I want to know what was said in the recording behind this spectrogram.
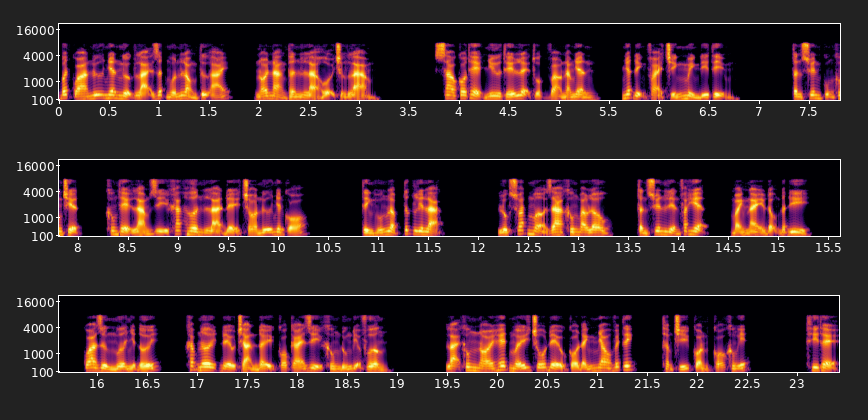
Bất quá nữ nhân ngược lại rất muốn lòng tự ái, nói nàng thân là hội trưởng làm. Sao có thể như thế lệ thuộc vào nam nhân, nhất định phải chính mình đi tìm. Tần xuyên cũng không triệt, không thể làm gì khác hơn là để cho nữ nhân có tình huống lập tức liên lạc. Lục soát mở ra không bao lâu, tần xuyên liền phát hiện, mảnh này động đất đi. Qua rừng mưa nhiệt đới, khắp nơi đều tràn đầy có cái gì không đúng địa phương. Lại không nói hết mấy chỗ đều có đánh nhau vết tích, thậm chí còn có không ít. Thi thể,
